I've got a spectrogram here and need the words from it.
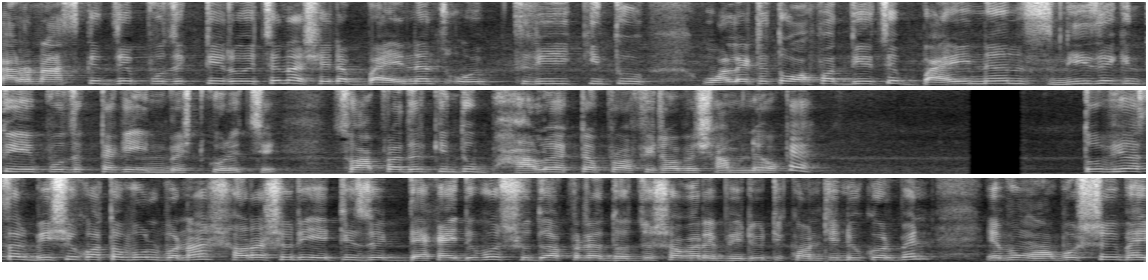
কারণ আজকের যে প্রজেক্টটি রয়েছে না, সেটা বাইন্যান্স ওয়েব থ্রি কিন্তু ওয়ালেটে তো অফার দিয়েছে। বাইন্যান্স নিজে কিন্তু এই প্রজেক্টটাকে ইনভেস্ট করেছে। সো আপনাদের কিন্তু ভালো একটা প্রফিট হবে সামনে ওকে তো ভিউয়ার্স আর বেশি কথা বলব না, সরাসরি এটি জেড দেখাই দেবো, শুধু আপনারা ধৈর্য সহকারে ভিডিওটি কন্টিনিউ করবেন এবং অবশ্যই ভাই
